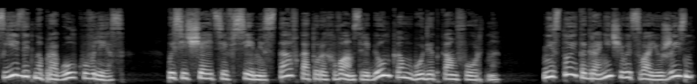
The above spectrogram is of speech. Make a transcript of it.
съездить на прогулку в лес. Посещайте все места, в которых вам с ребенком будет комфортно. Не стоит ограничивать свою жизнь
